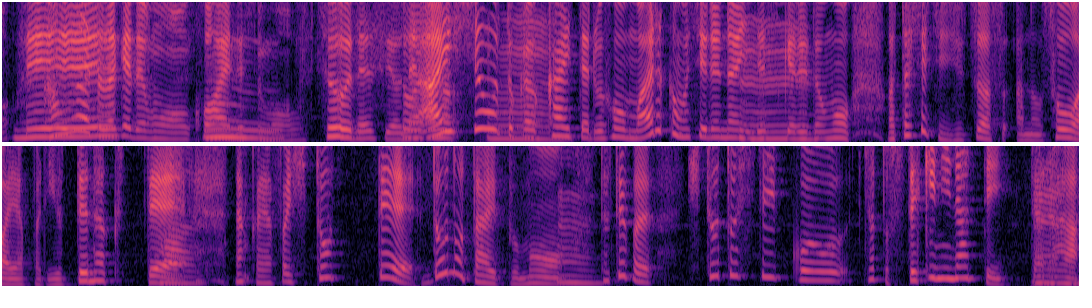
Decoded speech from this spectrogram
ねえ考えただけでもう怖いですもん。うんそうですよね相性とか書いてる本もあるかもしれないんですけれども、私たち実はそあのそうはやっぱり言ってなくて、はいなんかやっぱり人ってどのタイプも、うん。例えば人としてこうちょっと素敵になっていったら、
